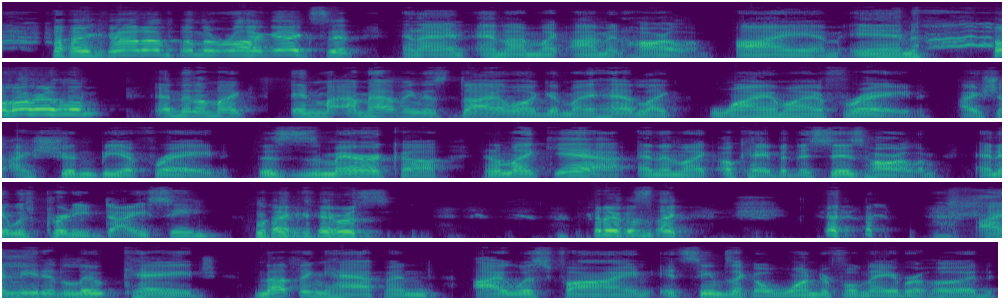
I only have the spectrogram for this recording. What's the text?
I got off on the wrong exit, and I and I'm like, I'm in Harlem. I am in Harlem. And then I'm like, in my, I'm having this dialogue in my head, like, why am I afraid? I sh- I shouldn't be afraid. This is America. And I'm like, yeah. And then like, okay, but this is Harlem, and it was pretty dicey. Like there was, but it was like, I needed Luke Cage. Nothing happened. I was fine. It seems like a wonderful neighborhood.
